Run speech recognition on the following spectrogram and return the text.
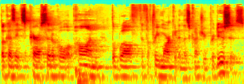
because it's parasitical upon the wealth that the free market in this country produces.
